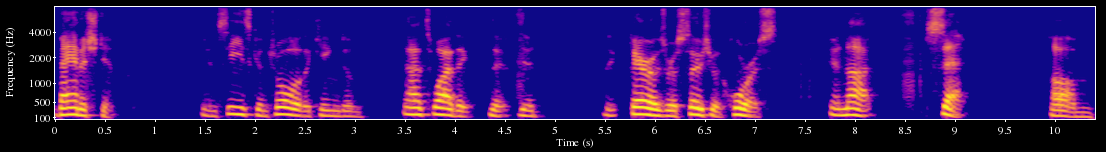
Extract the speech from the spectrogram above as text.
banished him and seized control of the kingdom. That's why the the, the, the pharaohs are associated with Horus and not Set. Um,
